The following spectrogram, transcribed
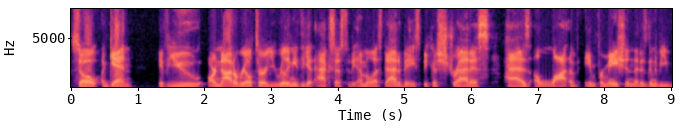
So again, if you are not a realtor, you really need to get access to the MLS database because Stratus has a lot of information that is going to be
